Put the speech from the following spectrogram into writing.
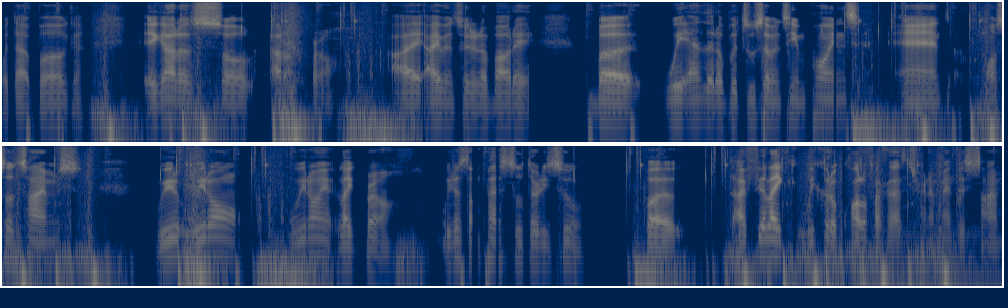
with that bug. It got us so I don't, know, bro. I I haven't tweeted about it, but we ended up with 217 points, and most of the times we we don't we don't like, bro. We just don't pass 232, but I feel like we could have qualified for that tournament this time,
